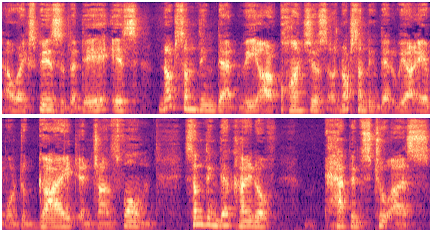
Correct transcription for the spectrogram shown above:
our experience of the day is not something that we are conscious or not something that we are able to guide and transform, something that kind of happens to us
